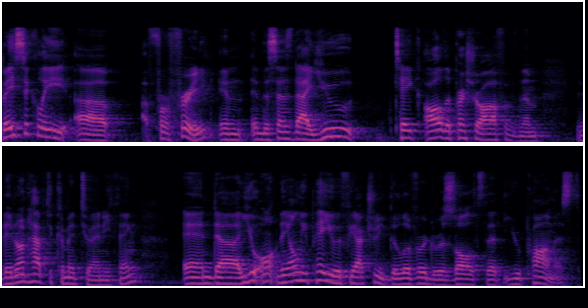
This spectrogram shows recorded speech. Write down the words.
basically uh, for free in, in the sense that you take all the pressure off of them. They don't have to commit to anything. And uh, you they only pay you if you actually deliver the results that you promised.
